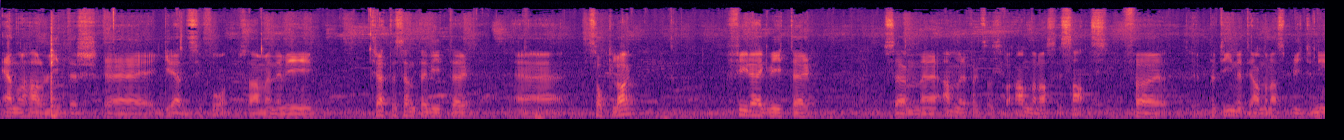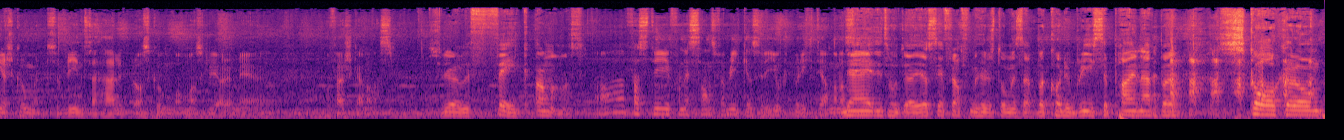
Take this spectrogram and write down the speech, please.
en och en halv liters eh, gräddsifon så använder vi 30 centiliter eh, sockerlag, fyra äggvitor, sen eh, använder faktiskt också ananasessens. För proteinet i ananas bryter ner skummet så det blir inte så härligt bra skum om man skulle göra det med färsk ananas. Så du gör det med fake ananas? Ja, fast det är från Essencefabriken så det är gjort på riktig ananas. Nej, det tror inte jag. Jag ser framför mig hur det står med så här, Bacardi Breezer Pineapple. skakar dem,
